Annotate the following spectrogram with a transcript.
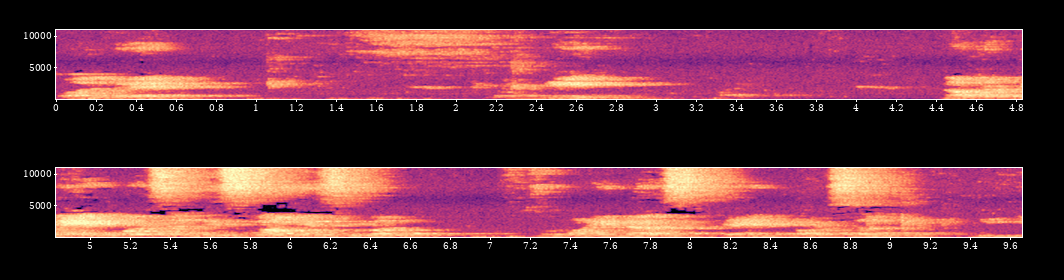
1 lakh 25 now the 10 percent discount is given so minus 10 percent EB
